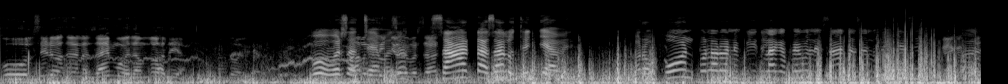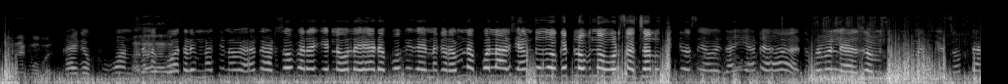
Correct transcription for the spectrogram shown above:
ફૂલ સીડ્યો છે ને જામ્યો છે આમ દોવા દે. બહુ વરસાદ છે જો. ચાલુ થઈ ગયા હવે. મારો ફોન પલાળવાની બીક લાગે ફેમિલી સાટા ચાલુ મોબાઈલ કાંઈ કે ફોન છે ને કોથળીમાં નાખીને હવે હટ હટ સોપે રાખી એટલે ઓલે હેડે પોકી જાય નકર અમને પલાળ છે. આમ તો જો કેટલો બધો વરસાદ ચાલુ થઈ ગયો છે હવે જઈએ હટ હટ તો ફેમિલી જો મિત્રો મોબાઈલ કે સોપતા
